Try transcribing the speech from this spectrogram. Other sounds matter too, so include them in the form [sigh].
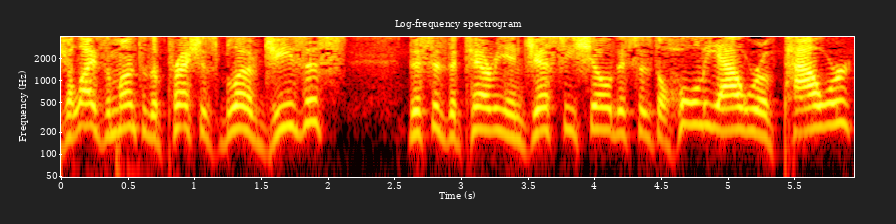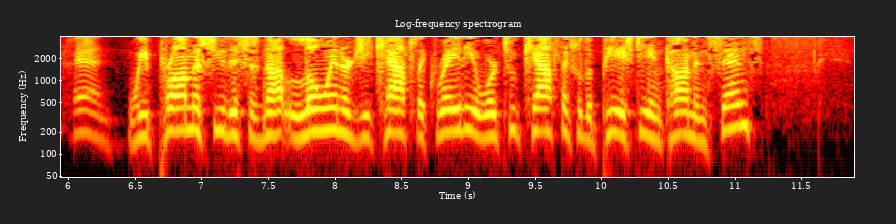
July is the month of the precious blood of Jesus. This is the Terry and Jesse show. This is the holy hour of power. Man. We promise you this is not low energy Catholic radio. We're two Catholics with a PhD in common sense.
